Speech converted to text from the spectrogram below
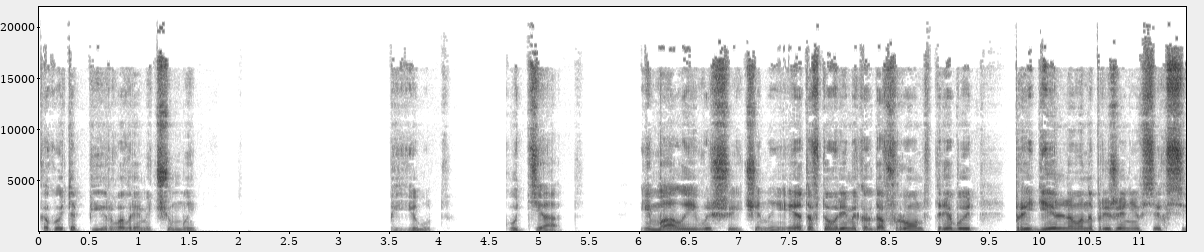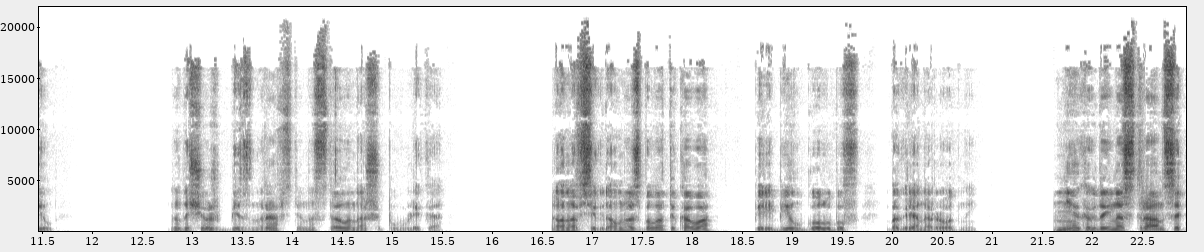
Какой-то пир во время чумы. Пьют, кутят. И малые и высшие чины. И это в то время, когда фронт требует предельного напряжения всех сил. Но да что ж безнравственно стала наша публика. Она всегда у нас была такова, — перебил Голубов Багрянородный. Некогда иностранцы,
